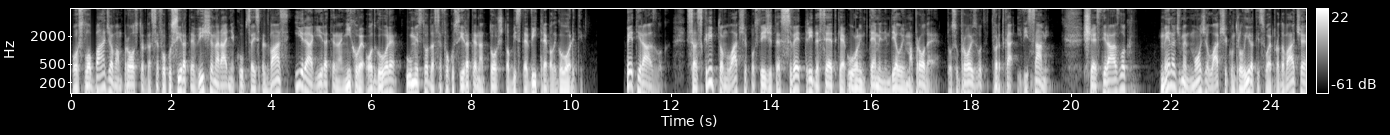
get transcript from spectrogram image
oslobađa vam prostor da se fokusirate više na radnje kupca ispred vas i reagirate na njihove odgovore umjesto da se fokusirate na to što biste vi trebali govoriti. Peti razlog sa skriptom lakše postižete sve tri desetke u onim temeljnim dijelovima prodaje. To su proizvod, tvrtka i vi sami. Šesti razlog, Management može lakše kontrolirati svoje prodavače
